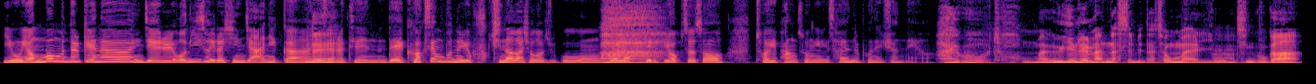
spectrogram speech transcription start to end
이후 영무원분들께는 이제 어디서 일하시는지 아니까 네. 인사를 드렸는데 그 학생분은 훅 지나가셔가지고 아. 연락드릴 게 없어서 저희 방송에 사연을 보내주셨네요. 아이고, 정말 의인을 만났습니다. 정말 이 음. 친구가.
